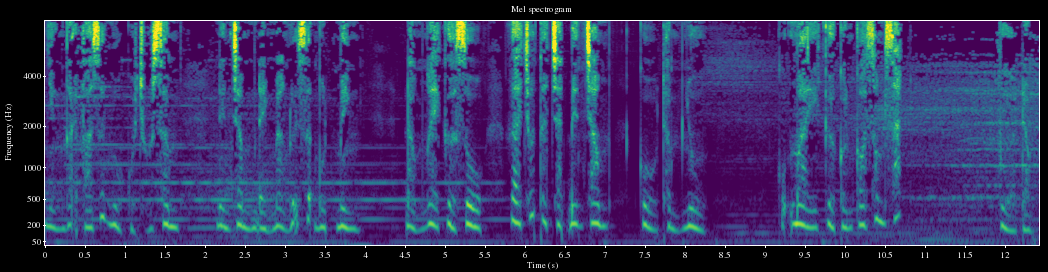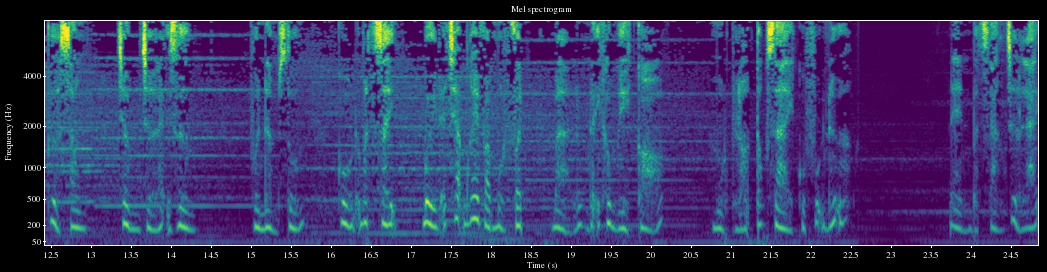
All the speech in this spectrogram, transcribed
nhưng ngại phá giấc ngủ của chú Sâm, nên trầm đành mang nỗi sợ một mình. Đóng ngay cửa sổ, gà chốt thật chặt bên trong, cô thầm nhủ. Cũng may cửa còn có song sắt. Vừa đóng cửa xong, trầm trở lại giường. Vừa nằm xuống, cô đã bật dậy bởi đã chạm ngay vào một vật mà lúc nãy không hề có. Một lọn tóc dài của phụ nữ. Đèn bật sáng trở lại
